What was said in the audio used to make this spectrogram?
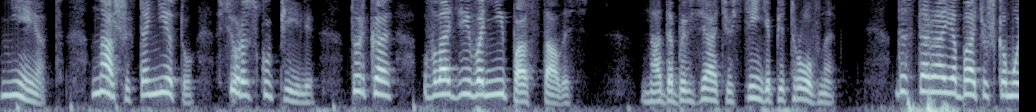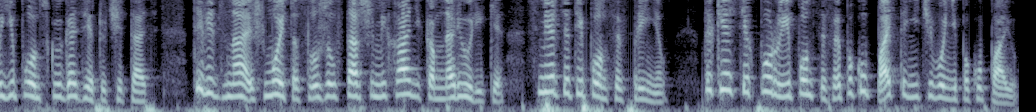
«Нет, наших-то нету, все раскупили. Только Владива Нипа осталось». «Надо бы взять, Устинья Петровна». «Да старая батюшка мой японскую газету читать. Ты ведь знаешь, мой-то служил старшим механиком на Рюрике. Смерть от японцев принял. Так я с тех пор у японцев и покупать-то ничего не покупаю».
